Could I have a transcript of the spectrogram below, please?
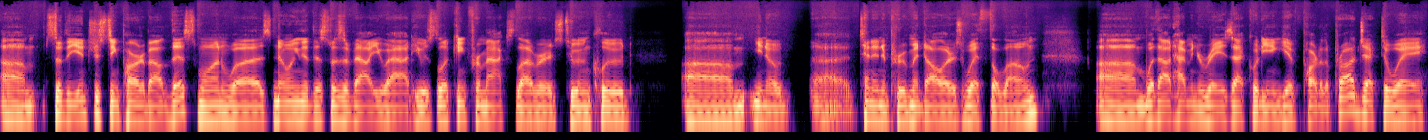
Um, so the interesting part about this one was knowing that this was a value add. He was looking for max leverage to include, um, you know, uh, tenant improvement dollars with the loan um, without having to raise equity and give part of the project away.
